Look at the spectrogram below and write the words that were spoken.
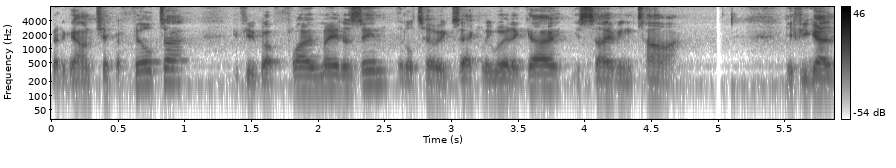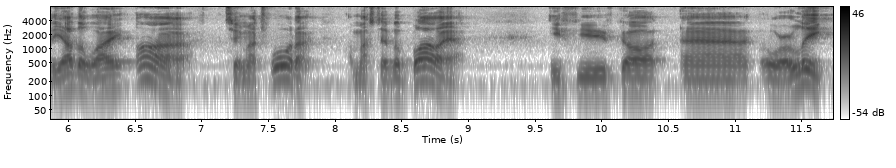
Better go and check a filter. If you've got flow meters in, it'll tell you exactly where to go. You're saving time. If you go the other way, oh, too much water. I must have a blowout if you've got, uh, or a leak.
